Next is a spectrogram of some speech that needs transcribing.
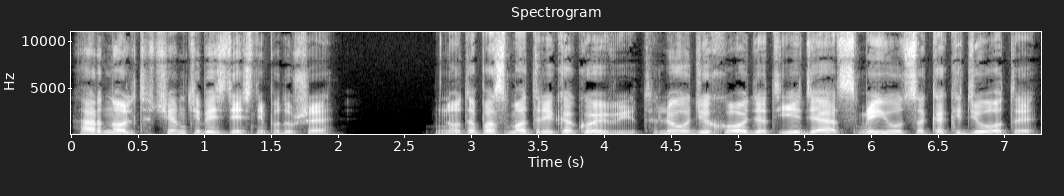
«Арнольд, чем тебе здесь не по душе?» «Ну ты посмотри, какой вид. Люди ходят, едят, смеются, как идиоты.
